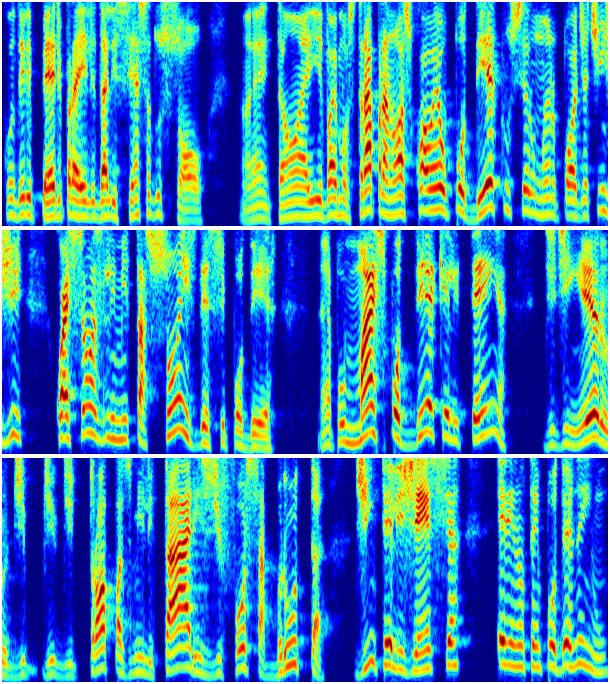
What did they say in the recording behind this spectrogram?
quando ele pede para ele dar licença do sol. É? Então, aí vai mostrar para nós qual é o poder que o ser humano pode atingir, quais são as limitações desse poder. Né? Por mais poder que ele tenha de dinheiro, de, de, de tropas militares, de força bruta, de inteligência, ele não tem poder nenhum.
